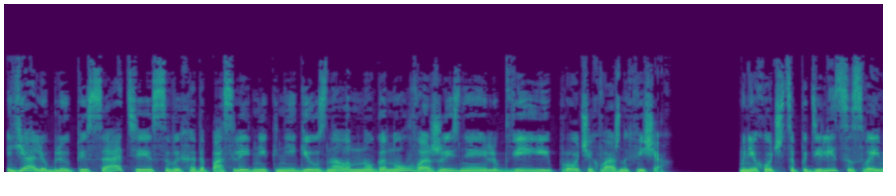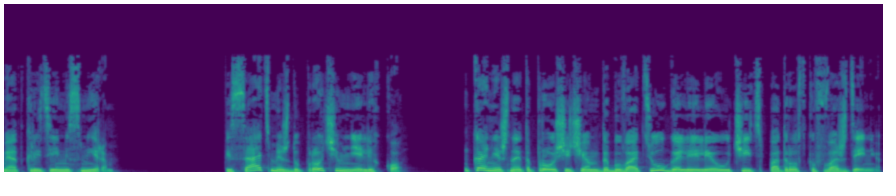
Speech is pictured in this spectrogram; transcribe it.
Я люблю писать, и с выхода последней книги узнала много нового о жизни, любви и прочих важных вещах. Мне хочется поделиться своими открытиями с миром. Писать, между прочим, нелегко. Конечно, это проще, чем добывать уголь или учить подростков вождению.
